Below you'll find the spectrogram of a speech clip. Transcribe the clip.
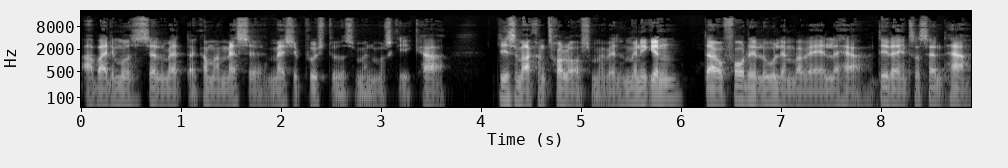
arbejde imod sig selv med, at der kommer en masse, masse push ud, som man måske ikke har lige så meget kontrol over, som man vil. Men igen, der er jo fordele og ulemper ved alle her. Det, der er interessant her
